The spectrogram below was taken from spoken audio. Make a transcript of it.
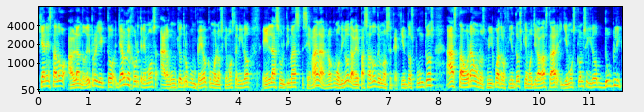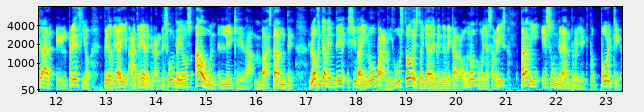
que han estado hablando del proyecto, y a lo mejor tenemos algún que otro pumpeo como los que hemos tenido en las últimas semanas, ¿no? Como digo, de haber pasado de unos 700 puntos hasta ahora unos 1400 que hemos llegado a estar y hemos conseguido duplicar el precio, pero de ahí a tener grandes puntos aún le queda bastante. Lógicamente, Shiba Inu, para mi gusto, esto ya depende de cada uno, como ya sabéis, para mí es un gran proyecto. ¿Por qué?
